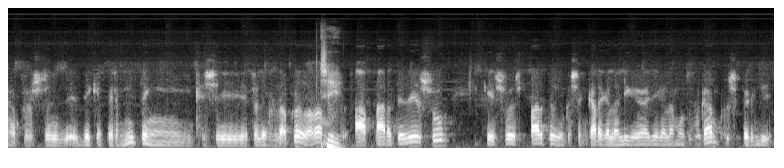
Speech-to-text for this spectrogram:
ah, pues, de, de que permiten que se celebre la prueba. Vamos. Sí. Aparte de eso, que eso es parte de lo que se encarga la Liga Gallega de la Moto de Campo, es pedir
